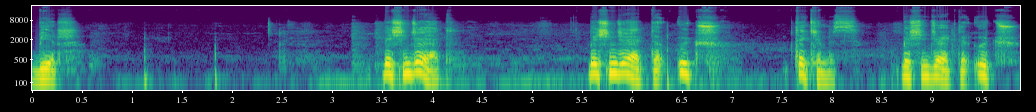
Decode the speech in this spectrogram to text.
1 Beşinci ayak. Beşinci ayakta 3 tekimiz. Beşinci ayakta 3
